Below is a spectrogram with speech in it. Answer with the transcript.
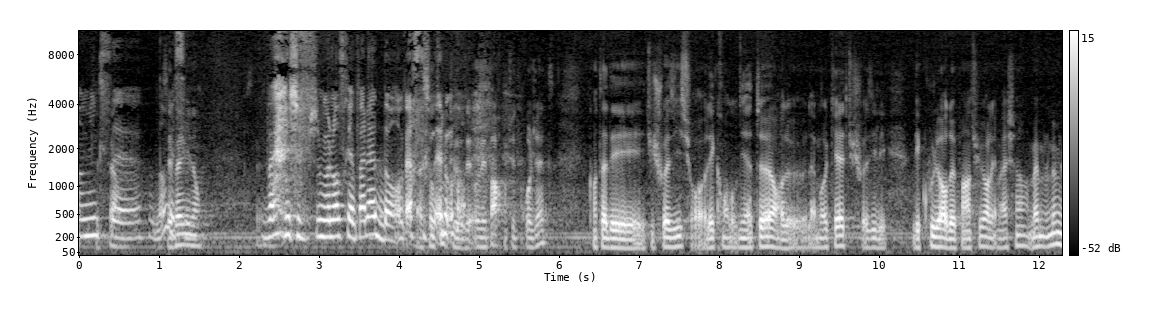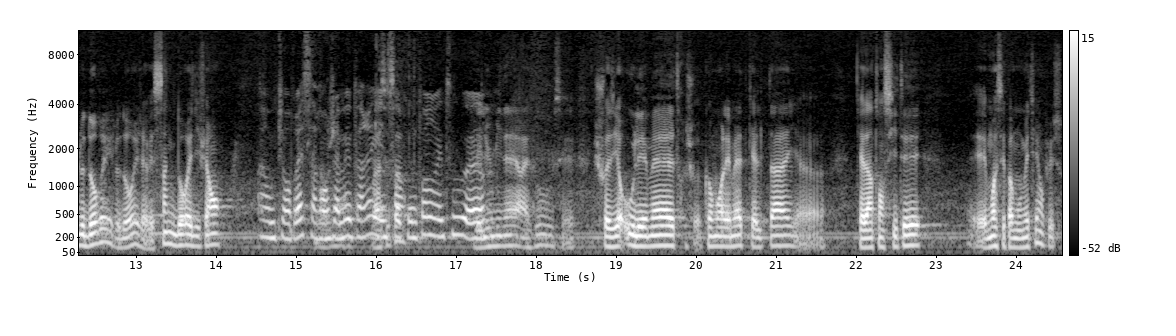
un mix. C'est pas évident. Bah, je, je me lancerai pas là-dedans, Bah, surtout personnellement. qu'au au départ, quand tu te projettes, quand t'as des, tu choisis sur l'écran d'ordinateur la moquette, tu choisis les, les couleurs de peinture, les machins, même, même le doré. Le doré, j'avais cinq dorés différents. Ah, puis en vrai, ça rend jamais pareil. Bah, une fois qu'on peint et tout. les euh, luminaires et tout. C'est choisir où les mettre, comment les mettre, quelle taille, euh, quelle intensité. Et moi, c'est pas mon métier en plus.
